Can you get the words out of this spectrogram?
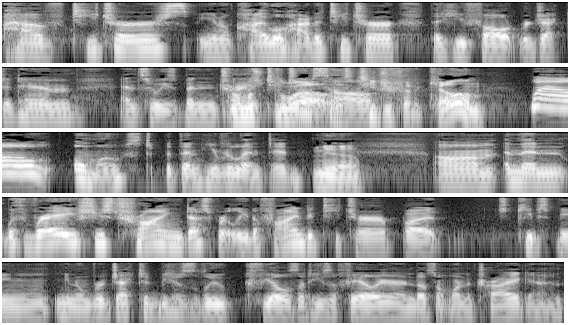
have teachers. You know, Kylo had a teacher that he felt rejected him, and so he's been trying Almost, to teach well, himself. his teacher tried to kill him. Well, almost, but then he relented. Yeah. Um, and then with Rey, she's trying desperately to find a teacher, but keeps being, you know, rejected because Luke feels that he's a failure and doesn't want to try again.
